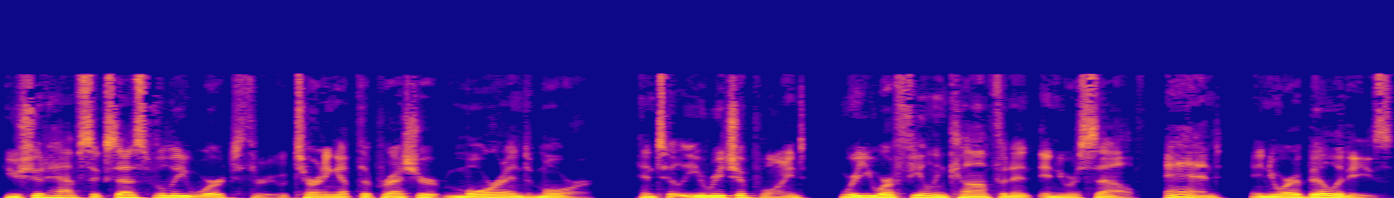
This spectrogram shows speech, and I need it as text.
You should have successfully worked through turning up the pressure more and more until you reach a point where you are feeling confident in yourself and in your abilities.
